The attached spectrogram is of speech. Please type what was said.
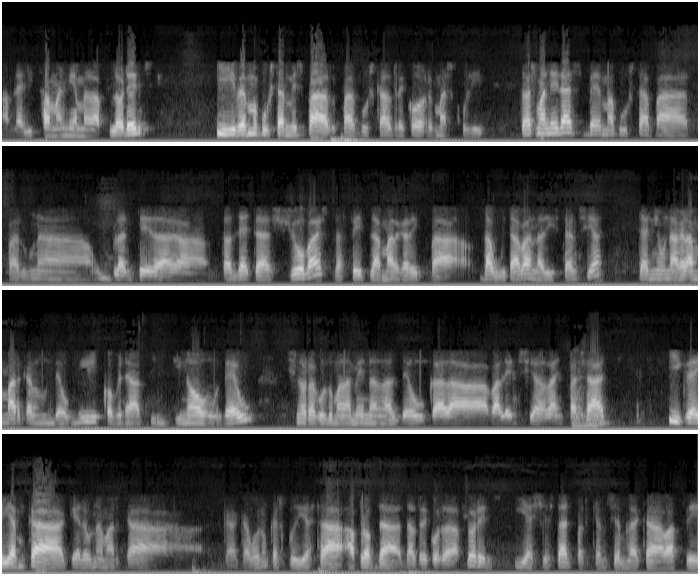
amb l'elit femení amb la Florence, i vam apostar més per, per buscar el rècord masculí. De totes maneres, vam apostar per, per una, un planter d'atletes joves. De fet, la Margaret va, debutava en la distància. Tenia una gran marca en un 10.000, com era 29-10, si no recordo malament, en el 10K de València de l'any passat. I creiem que, que era una marca que, que, bueno, que es podia estar a prop de, del rècord de la Florence i així ha estat perquè em sembla que va fer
